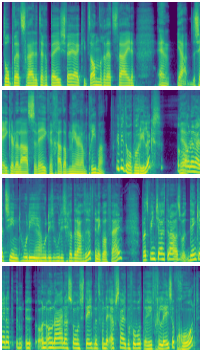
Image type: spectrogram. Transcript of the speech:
topwedstrijden tegen PSV, hij keept andere wedstrijden. En ja, zeker de laatste weken gaat dat meer dan prima. Ik vind hem ook wel relaxed. Gewoon Ja. eruit zien hoe die, Ja. hoe, die, hoe die zich gedraagt. Dus dat vind ik wel fijn. Wat vind jij trouwens? Denk jij dat een, een Onana zo'n statement van de F-site bijvoorbeeld heeft gelezen of gehoord?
